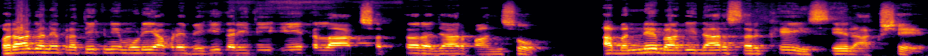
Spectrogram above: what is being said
પરાગ અને પ્રતિકની મૂડી આપણે ભેગી કરી હતી એક લાખ સત્તર હજાર પાંચસો. આ બંને ભાગીદાર સરખે હિસ્સે રાખશે.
